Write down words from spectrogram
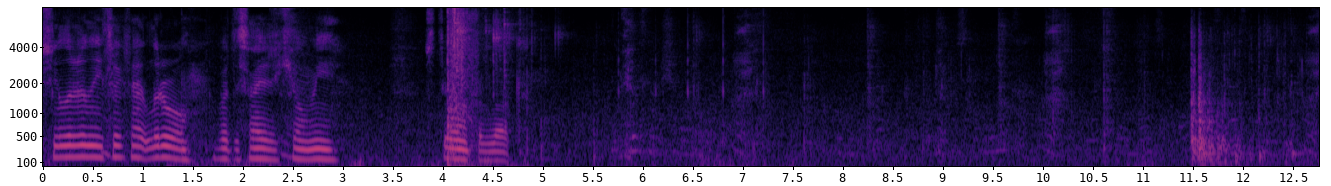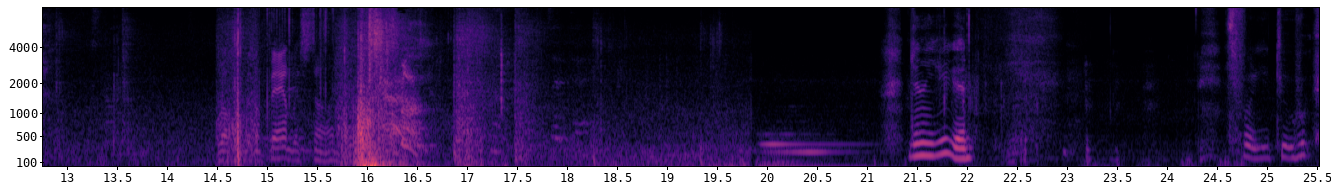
she literally took that literal, but decided to kill me. Still in for luck. Welcome to the family, son. Jenna, you good? it's for you too.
